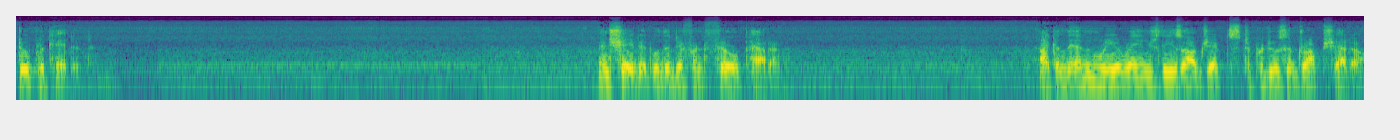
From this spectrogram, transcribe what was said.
duplicate it, and shade it with a different fill pattern. I can then rearrange these objects to produce a drop shadow.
